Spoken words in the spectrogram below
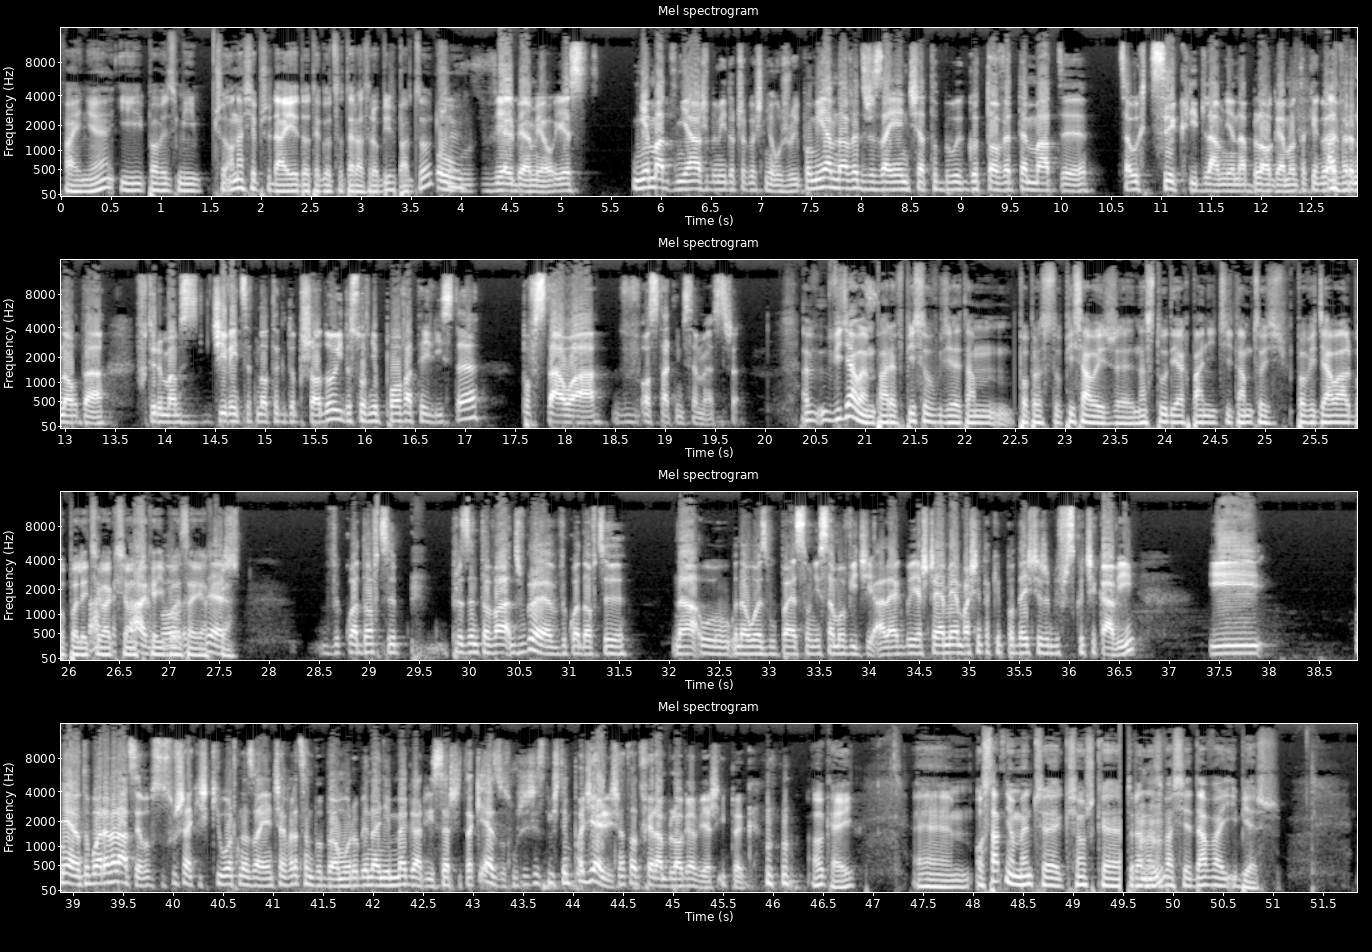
Fajnie. I powiedz mi, czy ona się przydaje do tego, co teraz robisz bardzo? Czy... Uwielbiam ją. Jest... Nie ma dnia, żeby mi do czegoś nie użył. I pomijam nawet, że zajęcia to były gotowe tematy całych cykli dla mnie na bloga. Mam takiego A... Evernote'a, w którym mam 900 notek do przodu i dosłownie połowa tej listy powstała w ostatnim semestrze. A widziałem parę wpisów, gdzie tam po prostu pisałeś, że na studiach pani ci tam coś powiedziała albo poleciła tak, książkę tak, i była zajawka. Wiesz, wykładowcy prezentowali, w ogóle wykładowcy na, na USWP są niesamowici, ale jakby jeszcze ja miałem właśnie takie podejście, że mnie wszystko ciekawi i nie, no to była rewelacja, po prostu słyszę jakiś keyword na zajęciach, wracam do domu, robię na nim mega research i tak, Jezus, muszę się z kimś tym podzielić. No to otwieram bloga, wiesz, i pyk. Okej. Okay. Um, ostatnio męczę książkę, która mhm. nazywa się Dawaj i bierz.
